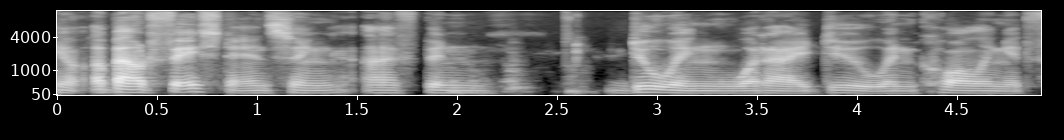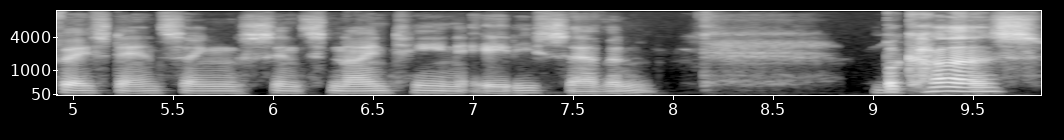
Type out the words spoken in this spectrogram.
you know, about face dancing, I've been doing what I do and calling it face dancing since 1987 because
